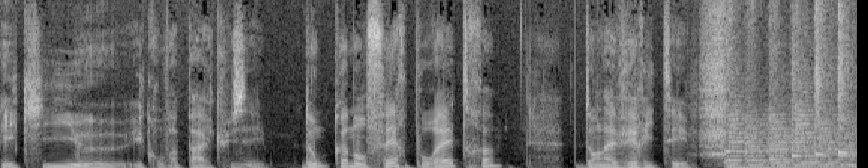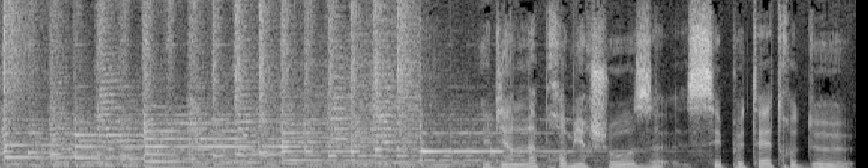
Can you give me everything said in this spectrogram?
et qui euh, et qu'on va pas accuser. Donc comment faire pour être dans la vérité? Eh bien la première chose, c'est peut-être de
